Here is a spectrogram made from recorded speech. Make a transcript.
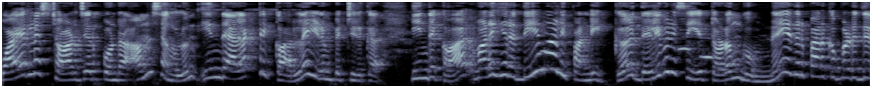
ஒயர்லெஸ் சார்ஜர் போன்ற அம்சங்களும் இந்த எலக்ட்ரிக் காரில் இடம்பெற்றிருக்கு. இந்த கார் வருகிற தீபாவளி பண்டிகைக்கு டெலிவரி செய்ய தொடங்கும்னு எதிர்பார்க்கப்படுது.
